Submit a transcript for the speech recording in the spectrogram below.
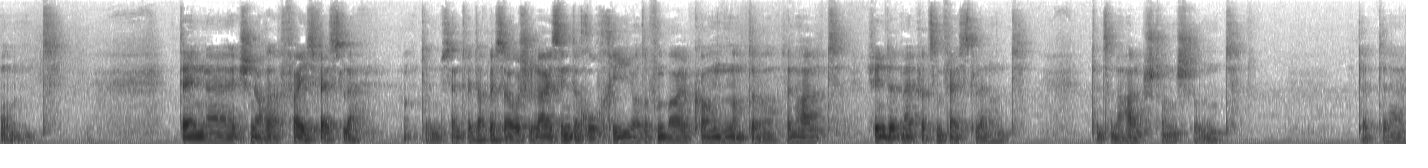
und dann äh, ist nachher freies Fesseln. Und dann sind wir wieder ein bisschen socialize in der Küche oder auf dem Balkon und da, dann halt findet man jemanden zum Fesseln und dann so eine halbe Stunde, Stunde dort äh,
